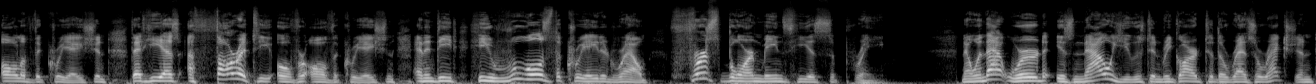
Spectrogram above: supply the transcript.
all of the creation, that he has authority over all the creation, and indeed he rules the created realm. Firstborn means he is supreme. Now, when that word is now used in regard to the resurrection,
